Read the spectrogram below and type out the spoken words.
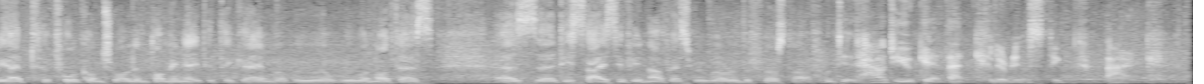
we had full control and dominated the game but we were, we were not as as uh, decisive enough as we were in the first half. How do you get that killer instinct back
